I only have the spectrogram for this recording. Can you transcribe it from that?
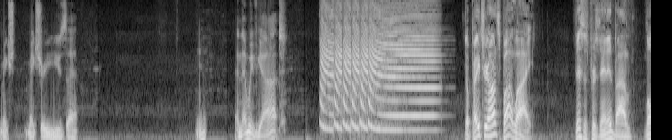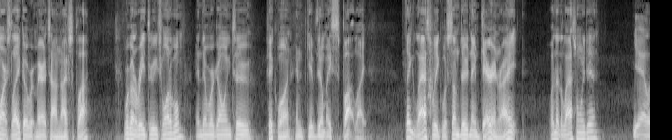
make make sure you use that. Yeah. And then we've got The Patreon Spotlight. This is presented by Lawrence Lake over at Maritime Knife Supply. We're going to read through each one of them, and then we're going to pick one and give them a spotlight. I think last week was some dude named Darrin, right? Wasn't it the last one we did? yeah,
